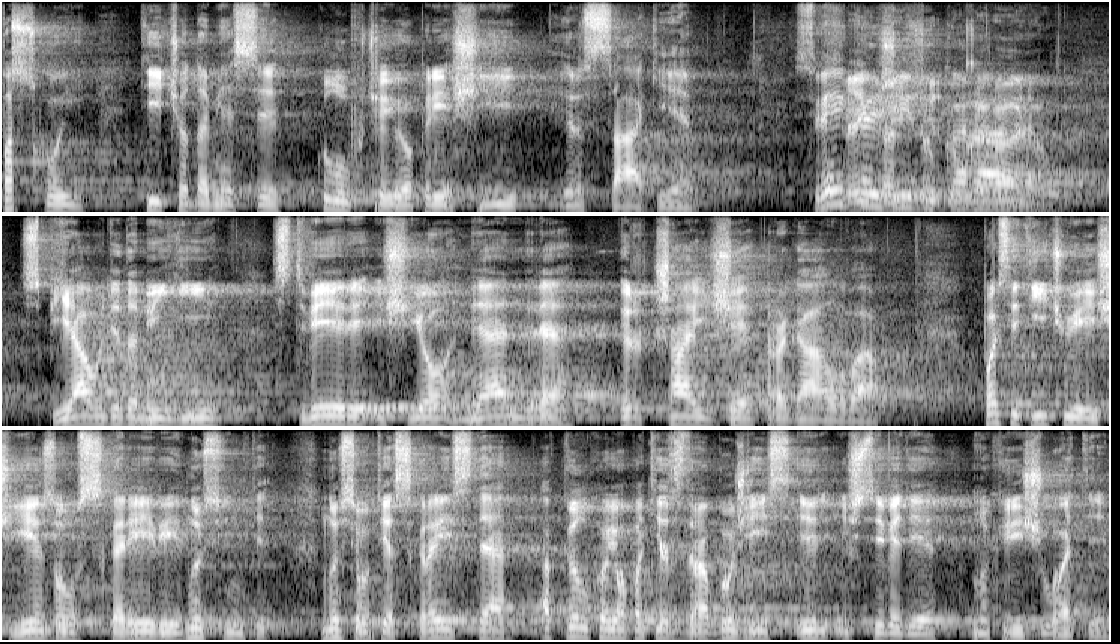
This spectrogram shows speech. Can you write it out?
Paskui, tyčiodamiesi, klūpčiojo prieš jį ir sakė, Sveika žydų karaliau. spjaudydami jį, stvėrė iš jo nendrę ir čaižė per galvą. Pasityčiuje iš Jėzaus kareiviai nusinti, nusiautė skraistę, apvilko jo paties drabužiais ir išsivedė nukryžiuoti.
